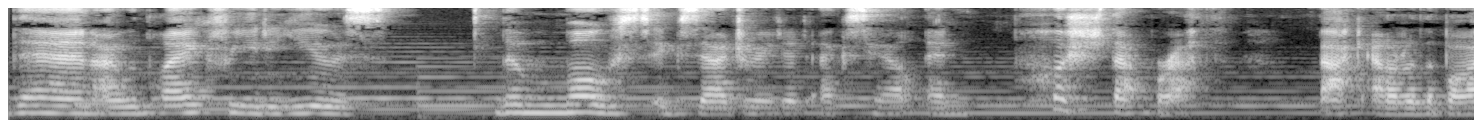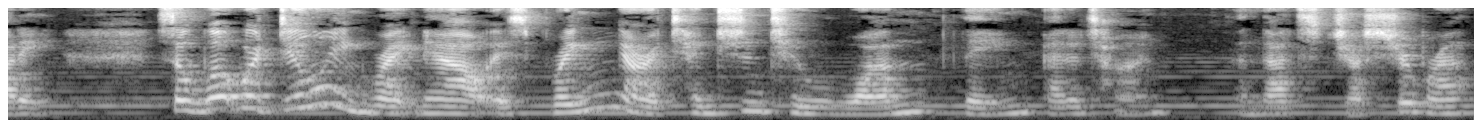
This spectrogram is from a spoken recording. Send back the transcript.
then I would like for you to use the most exaggerated exhale and push that breath back out of the body. So, what we're doing right now is bringing our attention to one thing at a time, and that's just your breath.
